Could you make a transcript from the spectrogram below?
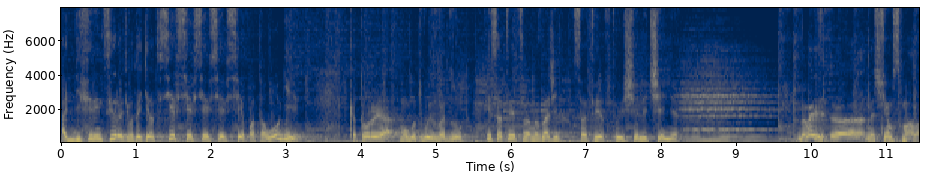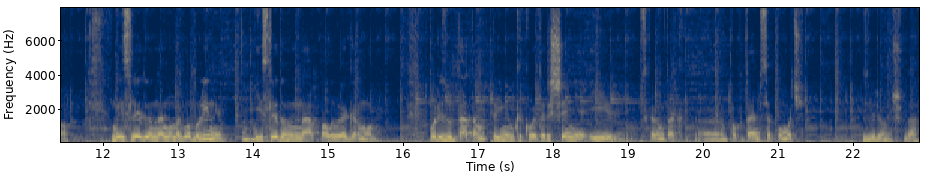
отдифференцировать вот эти вот все-все-все-все-все патологии, которые могут вызвать зуд, и, соответственно, назначить соответствующее лечение. Давай э, начнем с малого. Мы исследуем на иммуноглобулины и исследуем на половые гормоны. По результатам примем какое-то решение и, скажем так, э, попытаемся помочь зверенышу, да?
